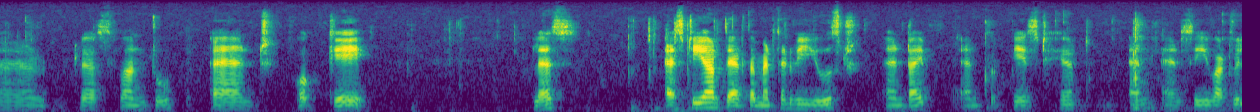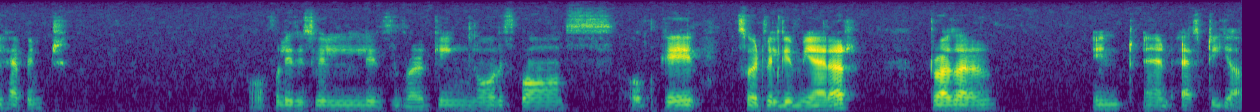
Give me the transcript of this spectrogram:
and plus 1 2 and okay. Plus str that the method we used and type and paste here and and see what will happen. Hopefully this will is working no response. Okay so it will give me error. Trouser int and str.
